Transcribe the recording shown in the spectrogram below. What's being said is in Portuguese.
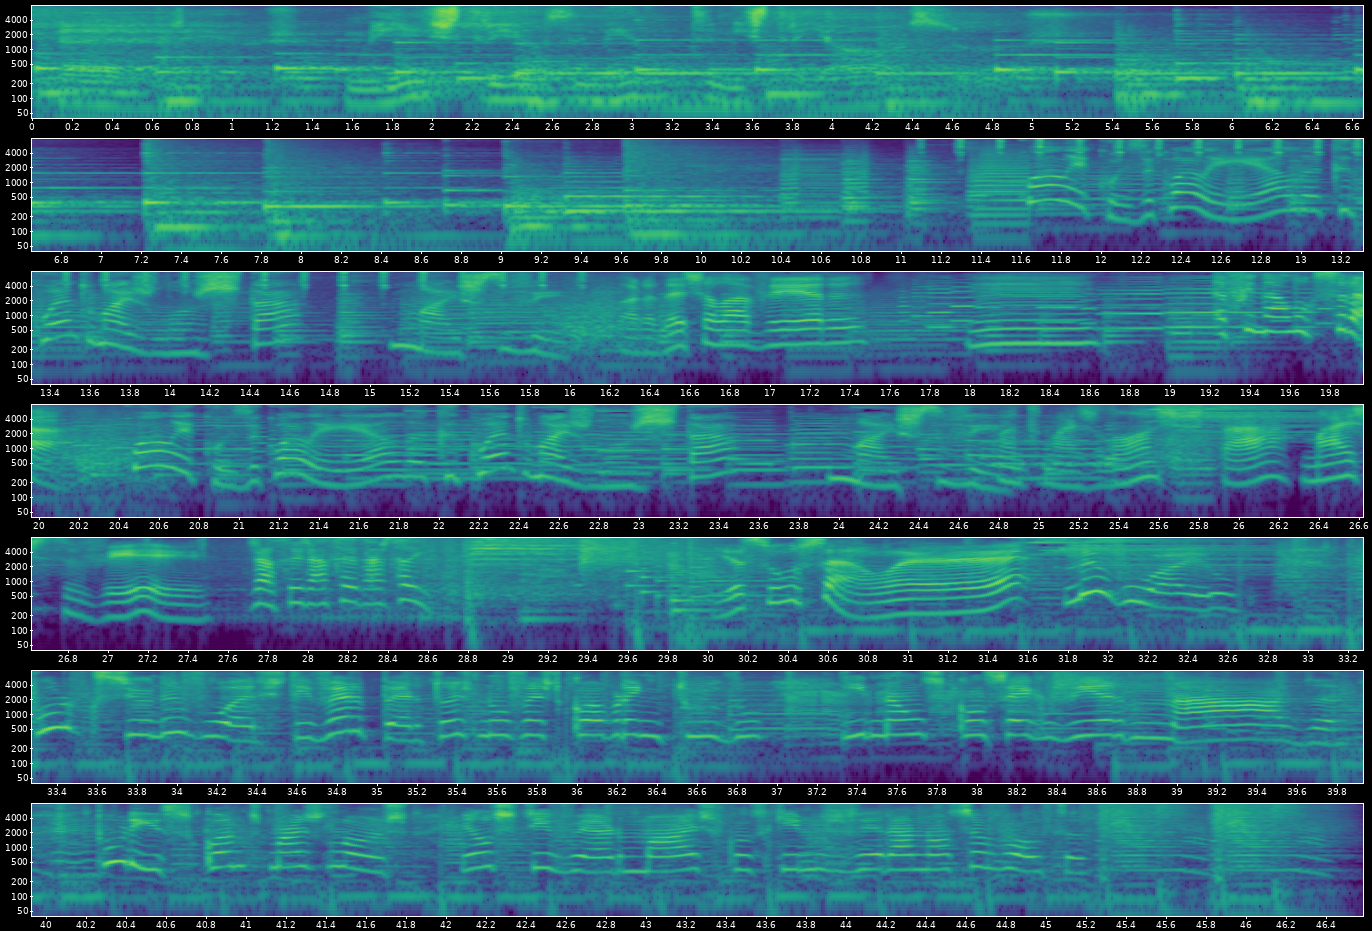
Mistérios misteriosamente misteriosos. Qual é a coisa, qual é ela que quanto mais longe está, mais se vê? Ora, deixa lá ver. Hum, afinal, o que será? Qual é a coisa, qual é ela que quanto mais longe está, mais se vê? Quanto mais longe está, mais se vê. Já sei, já sei, já sei. A solução é. Nevoeiro. Porque se o nevoeiro estiver perto, as nuvens cobrem tudo e não se consegue ver nada. Por isso, quanto mais longe ele estiver, mais conseguimos ver à nossa volta.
